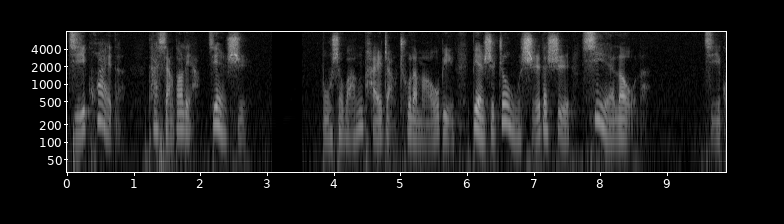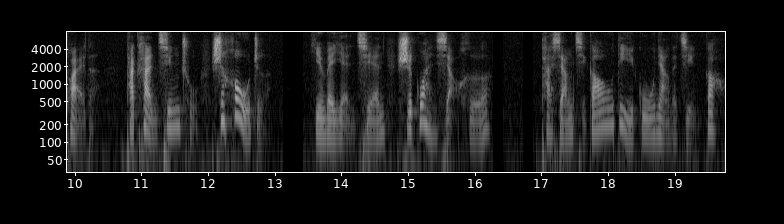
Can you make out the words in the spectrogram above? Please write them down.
极快的，他想到两件事：不是王排长出了毛病，便是重实的事泄露了。极快的，他看清楚是后者，因为眼前是冠晓荷。他想起高地姑娘的警告，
